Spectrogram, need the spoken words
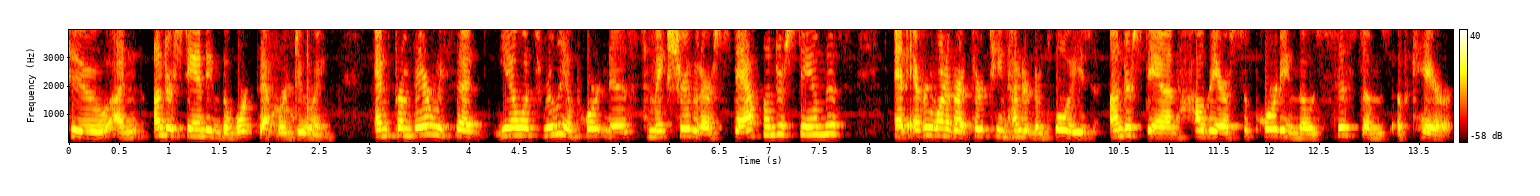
to an understanding the work that we're doing. And from there, we said, you know, what's really important is to make sure that our staff understand this and every one of our 1,300 employees understand how they are supporting those systems of care.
